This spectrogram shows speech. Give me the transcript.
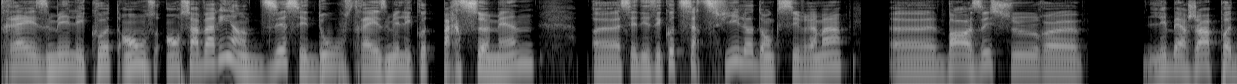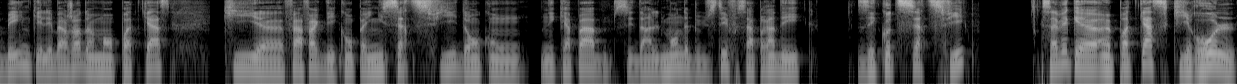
13 000 écoutes. On, on- ça varie entre 10 et 12, 13 000 écoutes par semaine. Euh, c'est des écoutes certifiées, là, donc c'est vraiment euh, basé sur euh, l'hébergeur Podbean, qui est l'hébergeur de mon podcast, qui fait affaire avec des compagnies certifiées. Donc, on, est capable, c'est dans le monde de la publicité, ça prend des écoutes certifiées. Vous savez qu'un podcast qui roule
